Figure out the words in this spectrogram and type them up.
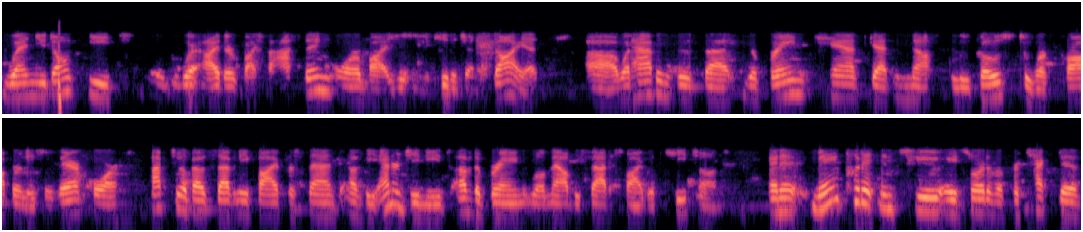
when you don't eat either by fasting or by using a ketogenic diet, uh, what happens is that your brain can't get enough glucose to work properly. So, therefore, up to about 75% of the energy needs of the brain will now be satisfied with ketones. And it may put it into a sort of a protective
